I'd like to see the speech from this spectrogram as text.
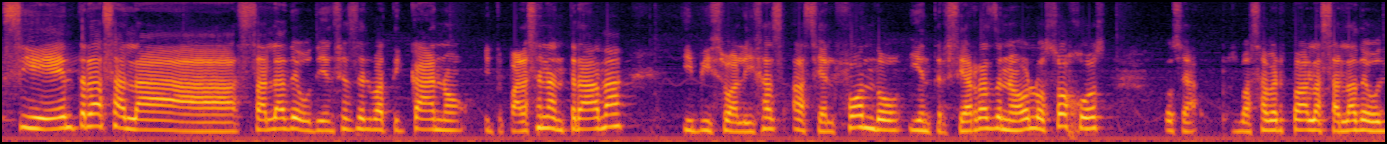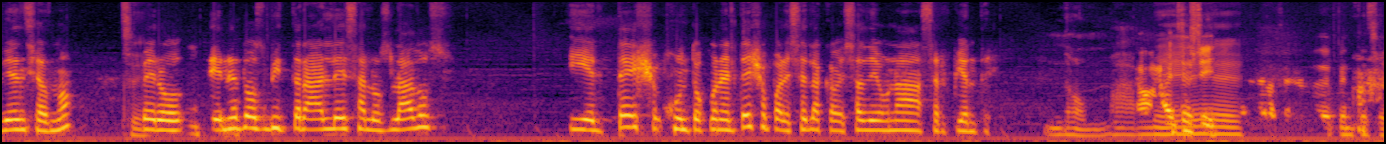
si entras a la sala de audiencias del Vaticano y te paras en la entrada y visualizas hacia el fondo y entrecierras de nuevo los ojos, o sea, pues vas a ver toda la sala de audiencias, ¿no? Sí. Pero tiene dos vitrales a los lados y el techo, junto con el techo, parece la cabeza de una serpiente. No Ah, mames. ese sí. De repente sí.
